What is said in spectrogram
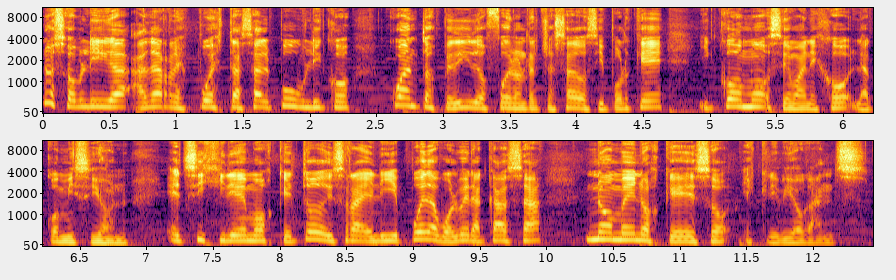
nos obliga a dar respuestas al público cuántos pedidos fueron rechazados y por qué y cómo se manejó la comisión. Exigiremos que todo israelí pueda volver a casa, no menos que eso, escribió Gantz.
